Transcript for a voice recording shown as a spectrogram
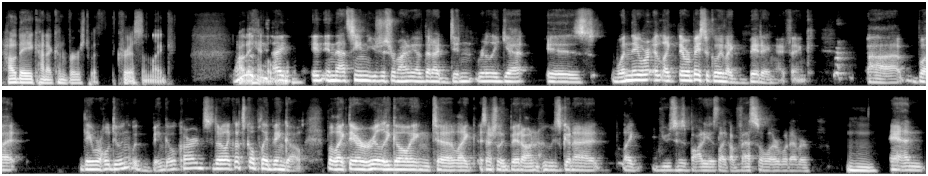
how they kind of conversed with Chris and like One how of they the things I, in, in that scene you just reminded me of that I didn't really get is when they were like they were basically like bidding, I think, uh, but they were doing it with bingo cards. They're like, let's go play bingo, but like they were really going to like essentially bid on who's gonna like use his body as like a vessel or whatever, Mhm. and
